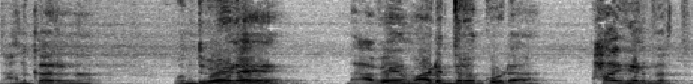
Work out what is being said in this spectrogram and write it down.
ನಾನು ಕಾರಣ. ಒಂದು ವೇಳೆ ನಾವೇ ಮಾಡಿದ್ದರೂ ಕೂಡ ಹಾಗೆ ಹೇಳಬಾರ್ದು.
